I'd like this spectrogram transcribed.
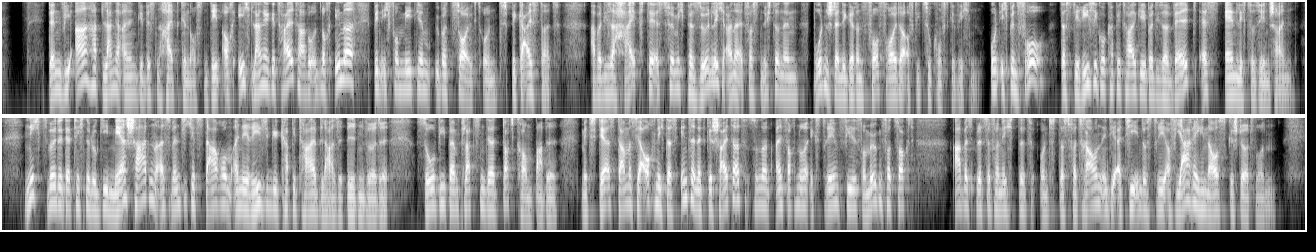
Denn VR hat lange einen gewissen Hype genossen, den auch ich lange geteilt habe und noch immer bin ich vom Medium überzeugt und begeistert. Aber dieser Hype, der ist für mich persönlich einer etwas nüchternen, bodenständigeren Vorfreude auf die Zukunft gewichen. Und ich bin froh, dass die Risikokapitalgeber dieser Welt es ähnlich zu sehen scheinen. Nichts würde der Technologie mehr schaden, als wenn sich jetzt darum eine riesige Kapitalblase bilden würde. So wie beim Platzen der Dotcom-Bubble. Mit der ist damals ja auch nicht das Internet gescheitert, sondern einfach nur extrem viel Vermögen verzockt, Arbeitsplätze vernichtet und das Vertrauen in die IT-Industrie auf Jahre hinaus gestört wurden.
